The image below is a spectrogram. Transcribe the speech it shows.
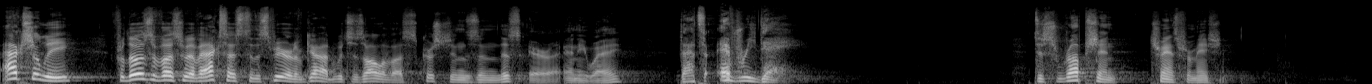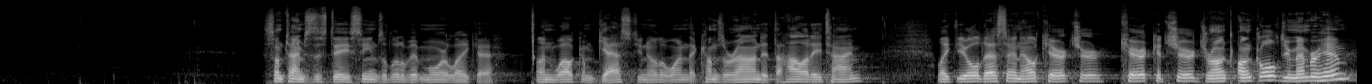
Actually, for those of us who have access to the Spirit of God, which is all of us Christians in this era anyway, that's every day disruption, transformation. Sometimes this day seems a little bit more like a unwelcome guest, you know, the one that comes around at the holiday time. Like the old SNL caricature, caricature Drunk Uncle. Do you remember him?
